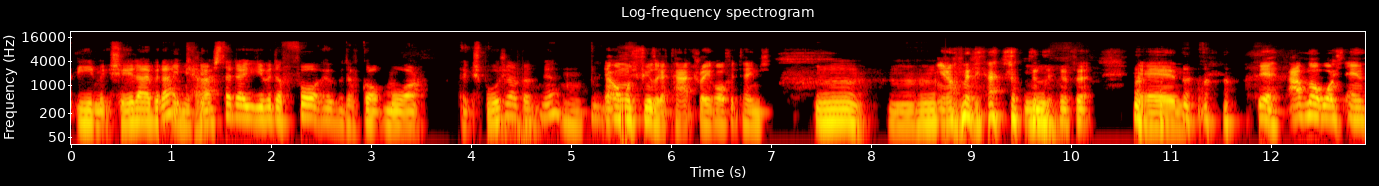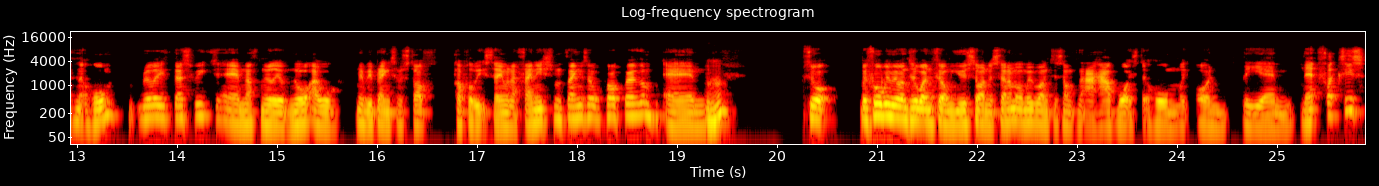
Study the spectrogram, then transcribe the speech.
Uh, Ian McShane, I but that Ian cast it, you would have thought it would have got more exposure, but yeah. Mm. It almost feels like a tax write off at times. Mm, mhm. You know, maybe that's something to do with it. Um, yeah, I've not watched anything at home really this week. Um, nothing really of note. I will maybe bring some stuff a couple of weeks time when I finish some things. I'll talk about them. Um, Mhm. So before we move on to the one film you saw in the cinema, we'll move on to something I have watched at home, like on the um, Netflixes,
